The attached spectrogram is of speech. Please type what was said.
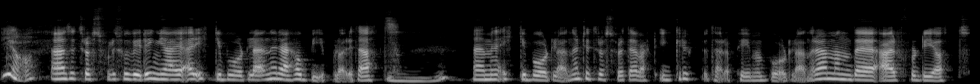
Ja. Eh, til tross for litt forvirring. Jeg er ikke borderliner, jeg har bipolaritet. Mhm. Eh, Men jeg er ikke borderliner, til tross for at jeg har vært i gruppeterapi med borderlinere. Men det er fordi at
